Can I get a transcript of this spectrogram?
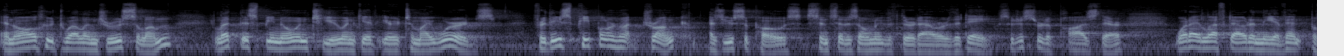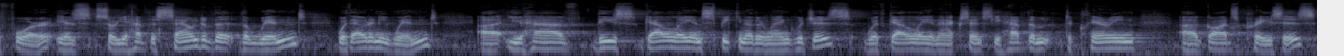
and all who dwell in Jerusalem, let this be known to you and give ear to my words. For these people are not drunk, as you suppose, since it is only the third hour of the day. So just sort of pause there. What I left out in the event before is so you have the sound of the, the wind without any wind. Uh, you have these Galileans speaking other languages with Galilean accents. You have them declaring uh, God's praises.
